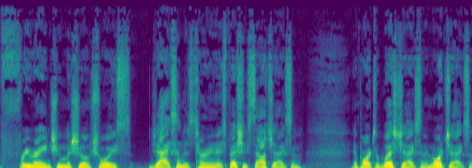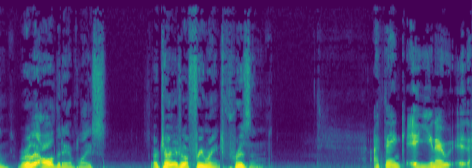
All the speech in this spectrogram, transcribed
free range human show of choice. Jackson is turning, especially South Jackson and parts of West Jackson and North Jackson, really all the damn place, are turning into a free range prison. I think eh, you know, it,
